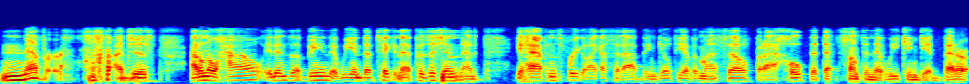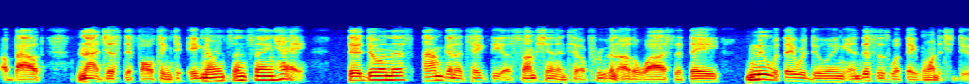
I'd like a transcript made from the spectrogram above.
Never. I just I don't know how it ends up being that we end up taking that position. And it happens frequently. Like I said, I've been guilty of it myself, but I hope that that's something that we can get better about, not just defaulting to ignorance and saying, "Hey, they're doing this, I'm going to take the assumption until proven otherwise that they knew what they were doing and this is what they wanted to do.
